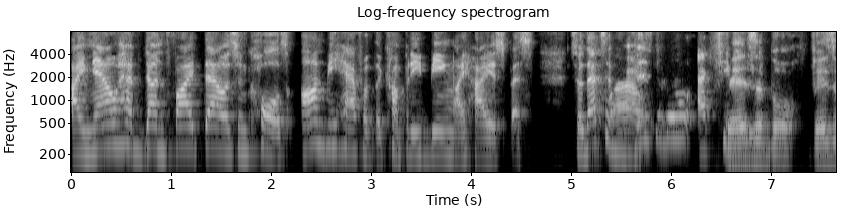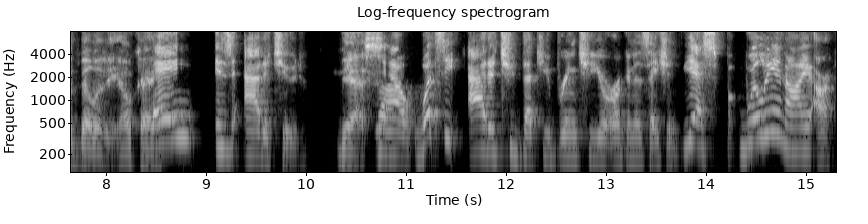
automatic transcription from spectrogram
I now have done 5,000 calls on behalf of the company, being my highest best. So that's a wow. visible activity. Visible, visibility. Okay. A is attitude. Yes. Now, what's the attitude that you bring to your organization? Yes, Willie and I are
